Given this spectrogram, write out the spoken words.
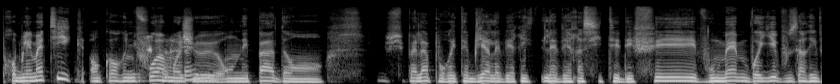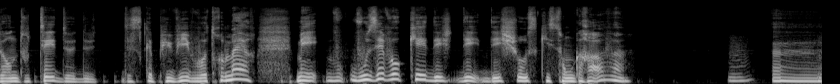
problématiques. Encore une fois, moi, je, on n'est pas dans je suis pas là pour établir la, la véracité des faits. Vous-même, voyez, vous arrivez à en douter de, de, de ce qu'a pu vivre votre mère. Mais vous, vous évoquez des, des, des, choses qui sont graves. Mmh. Euh, mmh.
